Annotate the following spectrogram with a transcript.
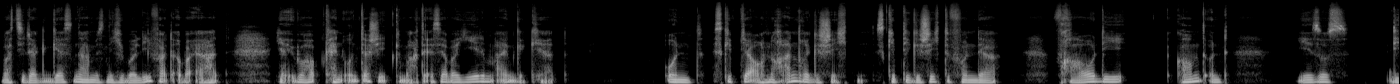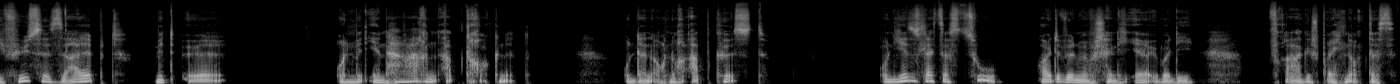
Was die da gegessen haben, ist nicht überliefert, aber er hat ja überhaupt keinen Unterschied gemacht. Er ist ja bei jedem eingekehrt. Und es gibt ja auch noch andere Geschichten. Es gibt die Geschichte von der Frau, die kommt und Jesus die Füße salbt mit Öl und mit ihren Haaren abtrocknet und dann auch noch abküsst. Und Jesus lässt das zu. Heute würden wir wahrscheinlich eher über die Frage sprechen, ob das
